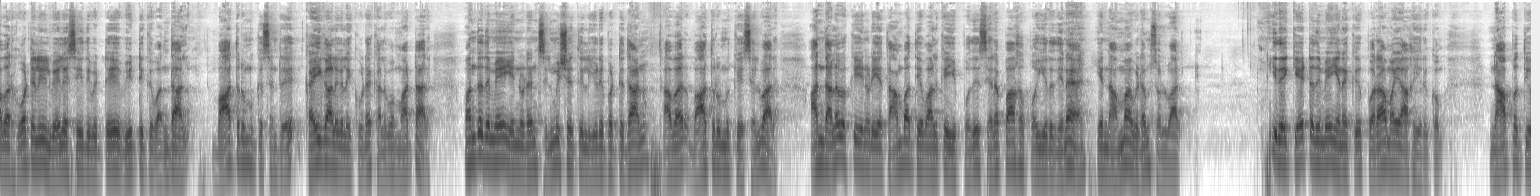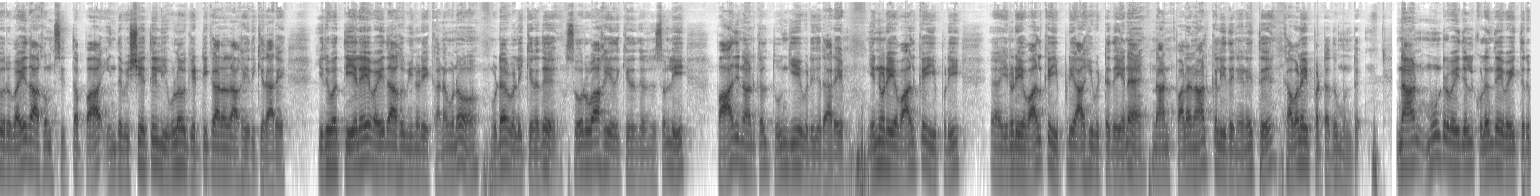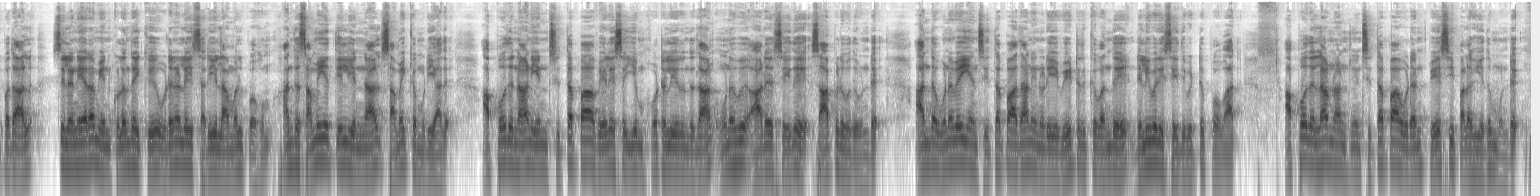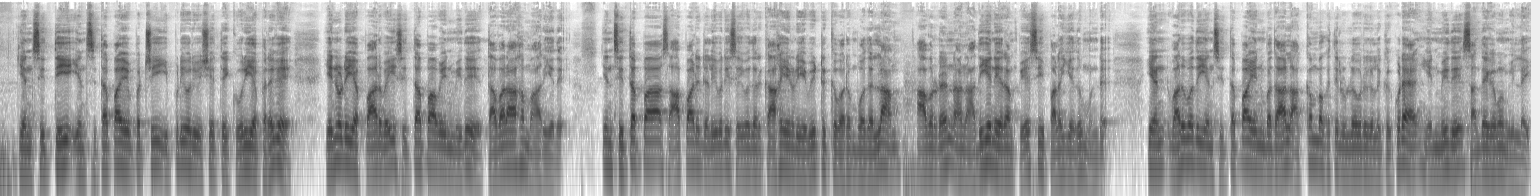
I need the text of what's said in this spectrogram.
அவர் ஹோட்டலில் வேலை செய்துவிட்டு வீட்டுக்கு வந்தால் பாத்ரூமுக்கு சென்று கை கால்களை கூட கழுவ மாட்டார். வந்ததுமே என்னுடன் சில்மிஷத்தில் ஈடுபட்டு தான் அவர் பாத்ரூமுக்கே செல்வார். அந்த அளவுக்கு என்னுடைய தாம்பாத்திய வாழ்க்கை இப்போது சிறப்பாக போகிறது என என் அம்மாவிடம் சொல்வார் இதை கேட்டதுமே எனக்கு பொறாமையாக இருக்கும். நாற்பத்தி ஒரு வயதாகும் சித்தப்பா இந்த விஷயத்தில் இவ்வளவு கெட்டிக்காரராக இருக்கிறாரே. இருபத்தி ஏழே வயதாகும் என்னுடைய கணவனோ உடல் வலிக்கிறது சோர்வாக இருக்கிறது என்று சொல்லி பாதி நாட்கள் தூங்கியே விடுகிறாரே. என்னுடைய வாழ்க்கை இப்படி என்னுடைய வாழ்க்கை இப்படி ஆகிவிட்டது என நான் பல நாட்கள் இதை நினைத்து கவலைப்பட்டதும் உண்டு. நான் மூன்று வயதில் குழந்தை வைத்திருப்பதால் சில நேரம் என் குழந்தைக்கு உடல்நிலை சரியில்லாமல் போகும். அந்த சமயத்தில் என்னால் சமைக்க முடியாது. அப்போது நான் என் சித்தப்பா வேலை செய்யும் ஹோட்டலிலிருந்து தான் உணவு ஆர்டர் செய்து சாப்பிடுவது உண்டு. அந்த உணவை என் சித்தப்பா தான் என்னுடைய வீட்டிற்கு வந்து டெலிவரி செய்துவிட்டு போவார். அப்போதெல்லாம் நான் என் சித்தப்பாவுடன் பேசி பழகியதும் உண்டு. என் சித்தி என் சித்தப்பாவை பற்றி இப்படி ஒரு விஷயத்தை கூறிய பிறகு என்னுடைய பார்வை சித்தப்பாவின் மீது தவறாக மாறியது. என் சித்தப்பா சாப்பாடு டெலிவரி செய்வதற்காக என்னுடைய வீட்டுக்கு வரும்போதெல்லாம் அவருடன் நான் அதிக நேரம் பேசி பழகியதும் உண்டு. என் வருவது என் சித்தப்பா என்பதால் அக்கம் பக்கத்தில் உள்ளவர்களுக்கு கூட என் மீது சந்தேகமும் இல்லை.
